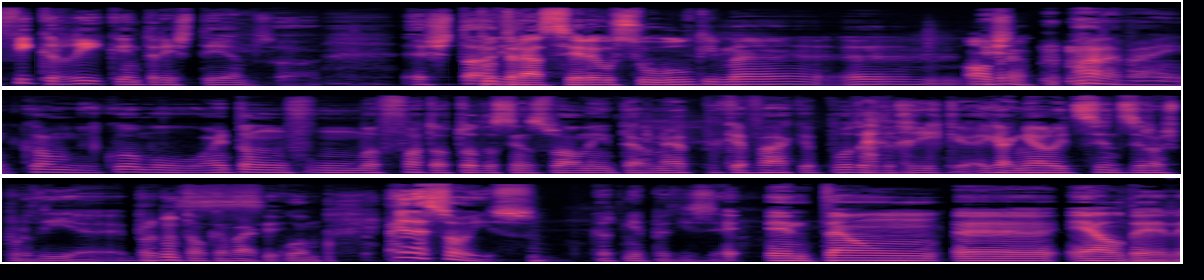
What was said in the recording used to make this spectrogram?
fique rico em três tempos. Ou, a história. Poderá ser a sua última uh, obra. ora bem, como, como ou então uma foto toda sensual na internet de Cavaca podre de rica a ganhar 800 euros por dia. Perguntam ao Cavaco Sim. como. Era só isso que eu tinha para dizer. Então, uh, Helder,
